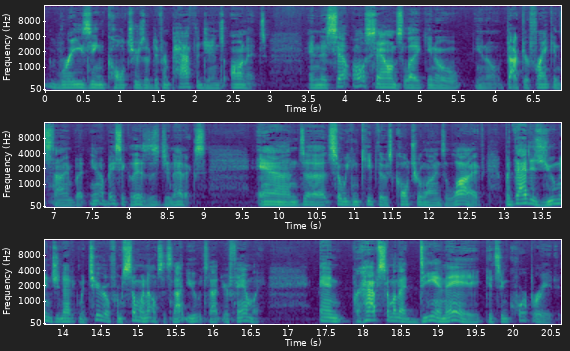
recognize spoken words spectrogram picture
raising cultures of different pathogens on it. And this all sounds like you know, you know, Dr. Frankenstein, but you know, basically, this is genetics, and uh, so we can keep those culture lines alive. But that is human genetic material from someone else. It's not you. It's not your family, and perhaps some of that DNA gets incorporated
